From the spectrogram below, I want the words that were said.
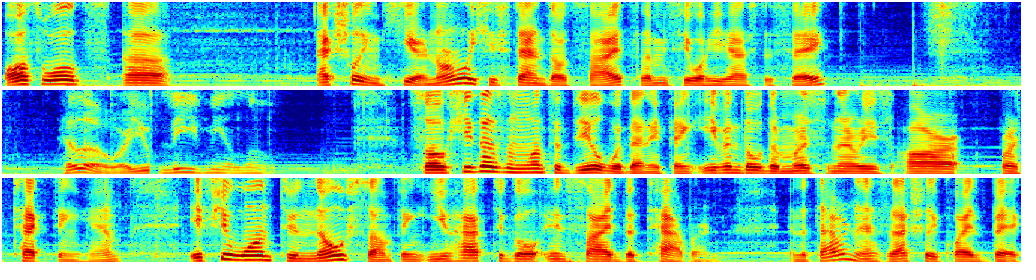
Oswald's uh, actually in here. Normally he stands outside. Let me see what he has to say. Hello, are you? Leave me alone. So he doesn't want to deal with anything, even though the mercenaries are protecting him. If you want to know something, you have to go inside the tavern. And the tavern is actually quite big.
